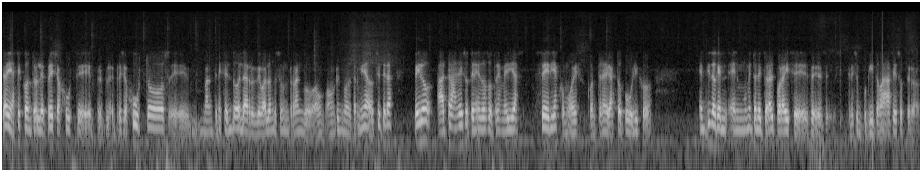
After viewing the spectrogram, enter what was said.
Está bien, haces control de precio, ajuste, precios justos, eh, mantenés el dólar devaluándose un rango a un, ritmo determinado, etcétera, pero atrás de eso tenés dos o tres medidas serias como es contener gasto público. Entiendo que en, el momento electoral por ahí se, crece un poquito más eso, pero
